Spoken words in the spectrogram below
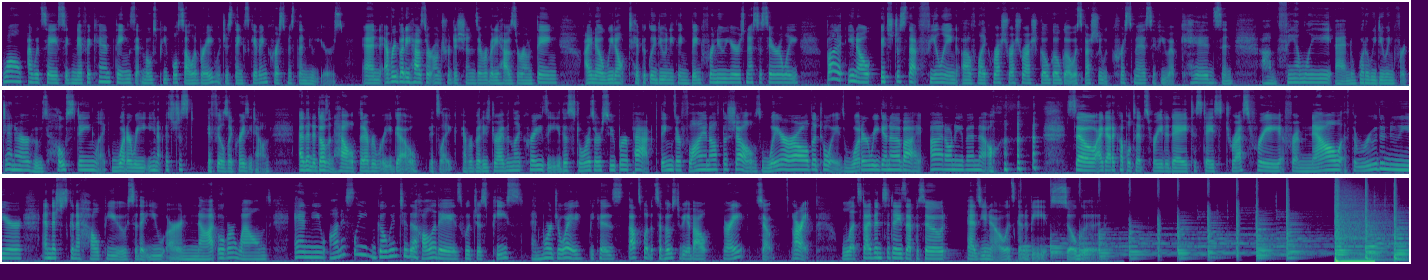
well, I would say significant things that most people celebrate, which is Thanksgiving, Christmas, then New Year's. And everybody has their own traditions, everybody has their own thing. I know we don't typically do anything big for New Year's necessarily, but you know, it's just that feeling of like rush, rush, rush, go, go, go, especially with Christmas. If you have kids and um, family, and what are we doing for dinner? Who's hosting? Like, what are we, you know, it's just, it feels like crazy town. And then it doesn't help that everywhere you go, it's like everybody's driving like crazy. The stores are super packed. Things are flying off the shelves. Where are all the toys? What are we going to buy? I don't even know. so, I got a couple tips for you today to stay stress free from now through the new year. And that's just going to help you so that you are not overwhelmed and you honestly go into the holidays with just peace and more joy because that's what it's supposed to be about, right? So, all right. Let's dive into today's episode. As you know, it's going to be so good.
